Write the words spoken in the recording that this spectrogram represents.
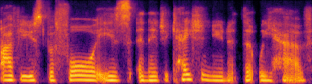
I've used before is an education unit that we have.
